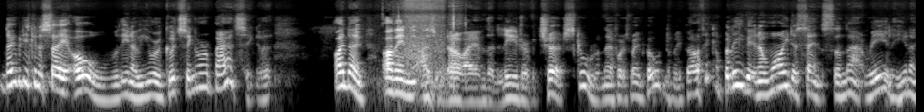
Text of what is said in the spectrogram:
nobody's going to say, "Oh, you know, you were a good singer or a bad singer." I know. I mean, as you know, I am the leader of a church school, and therefore it's very important to me. But I think I believe it in a wider sense than that. Really, you know,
